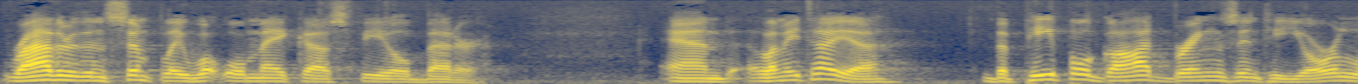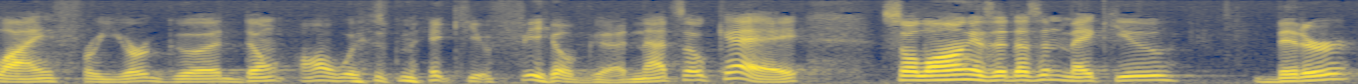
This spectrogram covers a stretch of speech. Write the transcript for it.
rather than simply what will make us feel better. And let me tell you, the people God brings into your life for your good don't always make you feel good, and that's okay, so long as it doesn't make you bitter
